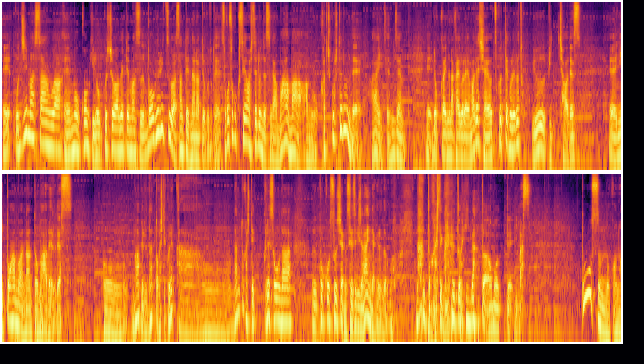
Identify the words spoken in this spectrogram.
えー小島さんは、えーもう今季6勝を挙げてます。防御率は3.7ということでそこそこ苦戦はしてるんですがまあまああの勝ち越してるんで、はい、全然、えー6回7回ぐらいまで試合を作ってくれるというピッチャーです、えー日本ハムはなんとマーベルです。おーマーベルなんとかしてくれかな。なんとかしてくれそうなうんここ数試合の成績じゃないんだけれども なんとかしてくれるといいなとは思っています。どうすんのかな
